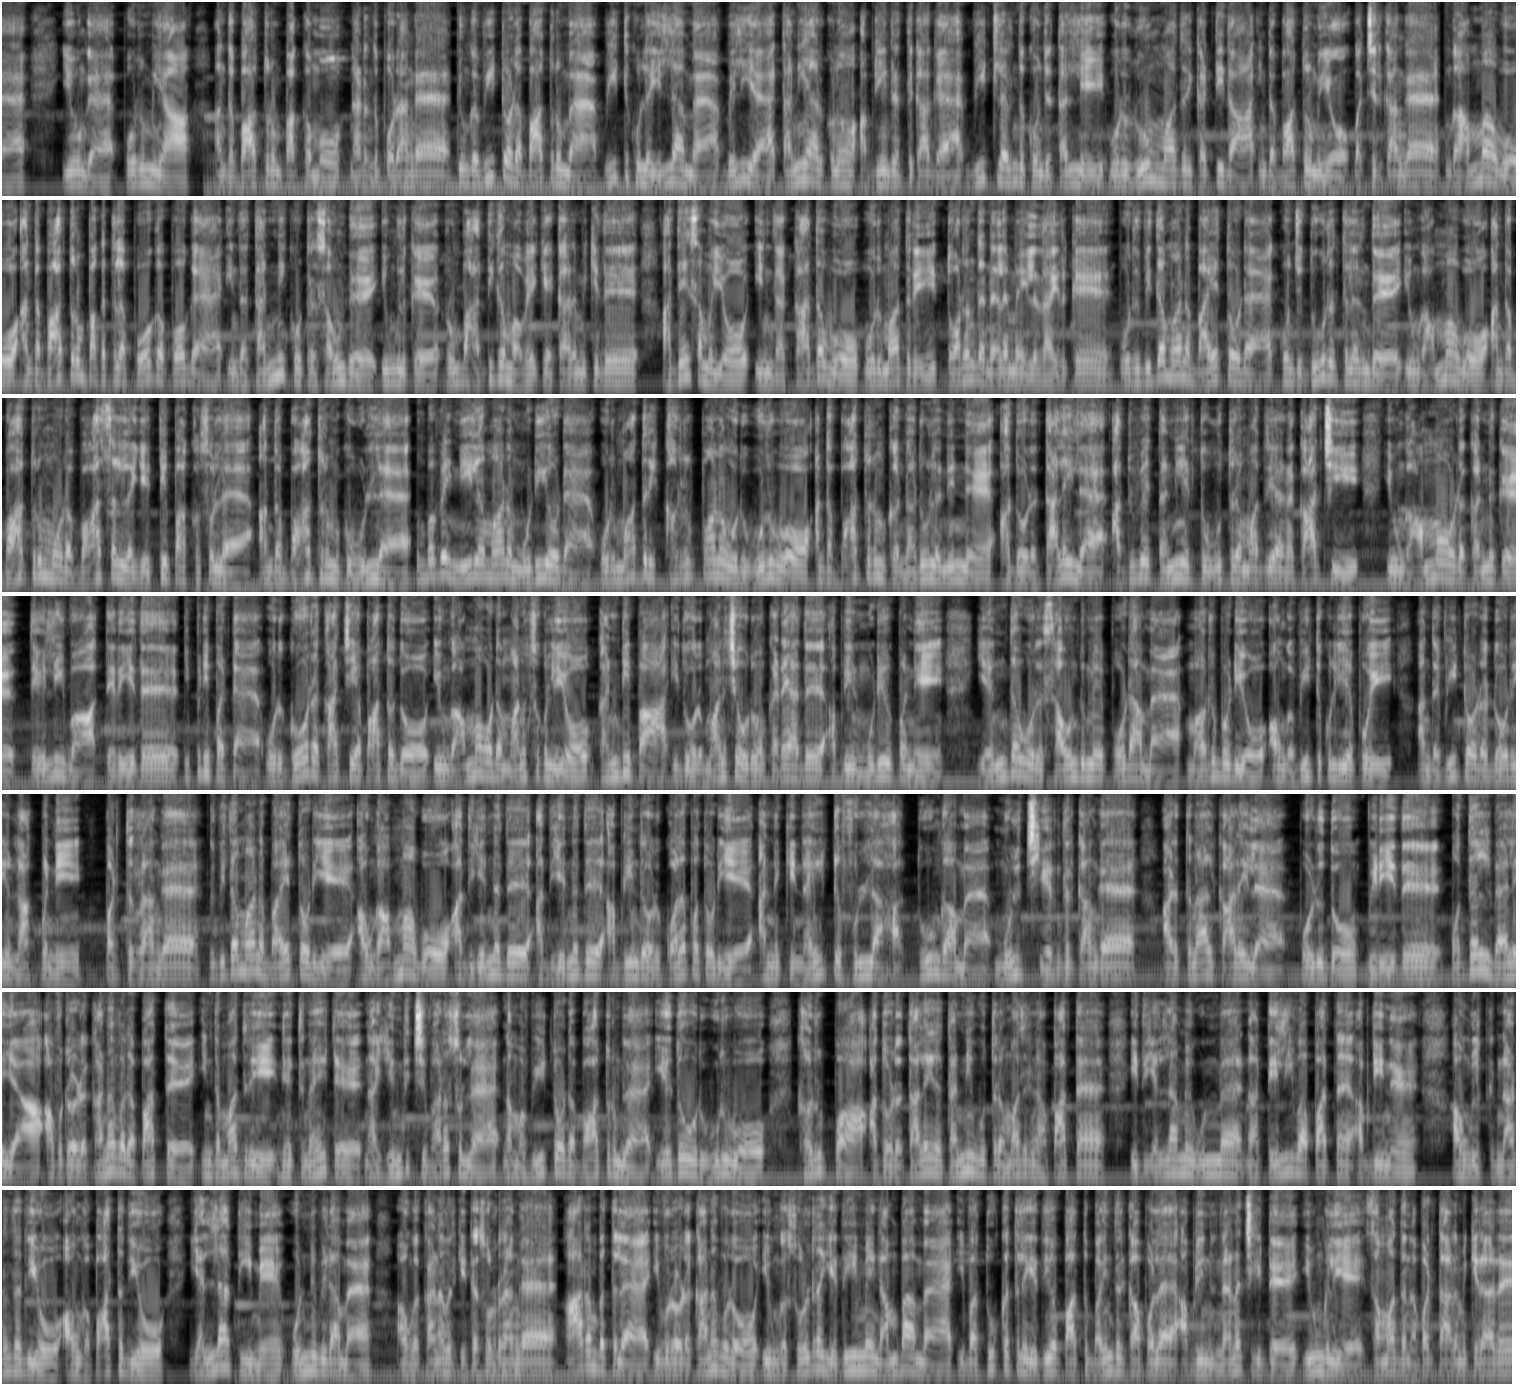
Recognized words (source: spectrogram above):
இவங்க பொறுமையா அந்த பாத்ரூம் பக்கமும் நடந்து போறாங்க. இவங்க வீட்டோட பாத்ரூமை வீட்டுக்குள்ள இல்லாம வெளிய தனியா இருக்கணும் அப்படின்றதுக்காக வீட்ல இருந்து கொஞ்சம் தள்ளி ஒரு ரூம் மாதிரி கட்டி தான் இந்த பாத்ரூமையும் வச்சிருக்காங்க. உங்க அம்மாவோ அந்த பாத்ரூம் பக்கத்துல போக போக இந்த தண்ணி கொட்டுற சவுண்டு இவங்களுக்கு ரொம்ப அதிகமாவே கேட்க ஆரம்பிக்குது. அதே சமயம் இந்த கதவோ ஒரு மாதிரி திறந்த நிலைமையில தான் இருக்கு. ஒரு விதமான பயத்தோட கொஞ்சம் தூரத்துல இருந்து இவங்க அம்மாவோ அந்த பாத்ரூமோட வாசல்ல எட்டி பார்க்க சொல்ல அந்த பாத்ரூமுக்கு உள்ள ரொம்பவே நீளமான முடியோட ஒரு மாதிரி கருப்பான ஒரு உருவம் அந்த பாத்ரூமுக்கு நடுவுல நின்னு அதோட தலையில அதுவே தண்ணி எடுத்து ஊத்துற மாதிரியான காட்சி இவங்க அம்மாவோட கண்ணுக்கு தெளிவா தெரியுது. இப்படிப்பட்ட ஒரு கோர காட்சியை பார்த்ததோ இவங்க அம்மாவோட மனசுக்குள்ளேயோ கண்டிப்பா இது ஒரு மனுஷ உருவம் கிடையாது அப்படின்னு முடிவு பண்ணி எந்த ஒரு சவுண்டுமே போடாம மறுபடியும் அவங்க வீட்டுக்குள்ளேயே போய் அந்த வீட்டோட டோரையும் லாக் பண்ணி படுத்துக்கிறாங்க ஒரு விதமான பயத்தோடயே அவங்க அம்மாவோ அது என்னது அது என்னது? அப்படின்ற ஒரு குழப்பத்தோடயே அன்னைக்கு நைட்டு ஃபுல்லா தூங்காம முழிச்சு இருந்திருக்காங்க அடுத்த நாள் காலையில பொழுதும் விடியுது. முதல் வேலையா அவரோட கணவரை பார்த்து இந்த மாதிரி நேத்து நைட்டு நான் எந்திரிச்சு வர சொல்ல நம்ம வீட்டோட பாத்ரூம்ல ஏதோ ஒரு உருவம் கருப்பா அதோட தலையில தண்ணி ஊத்துற மாதிரி நான் பார்த்தேன். இது எல்லாமே உண்மை நான் தெளிவா பார்த்தேன் அப்படின்னு அவங்களுக்கு நடந்ததையோ அவங்க பார்த்ததையோ எல்லாத்தையுமே ஒண்ணு விடாம அவங்க கணவர் கிட்ட சொல்றாங்க. ஆரம்பத்துல இவரோட கணவரோ இவங்க சொல்ற எதையுமே நம்பாம இவ தூக்கத்துல எதையோ பார்த்து பயந்துருக்கா போல அப்படின்னு நினைச்சுக்கிட்டு இவங்களையே சமாதானப்படுத்த ஆரம்பிக்கிறாரு.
